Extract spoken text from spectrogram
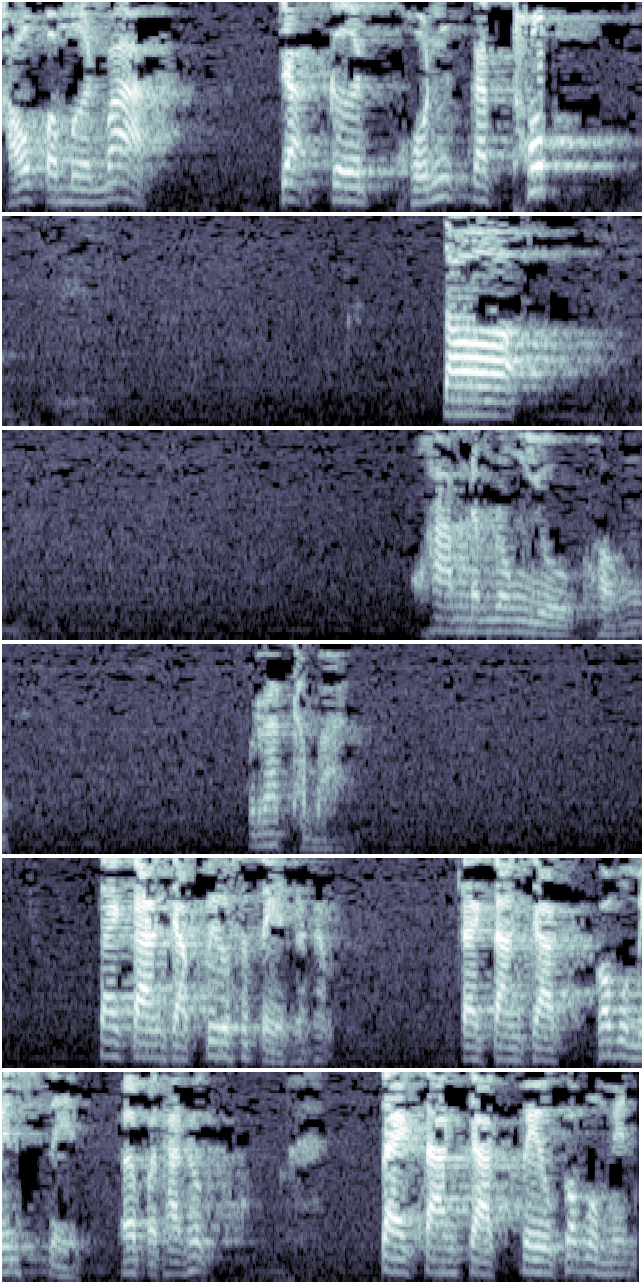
เขาประเมินว่าจะเกิดผลกระทบ ต่อ ความดำรงอยู่ของรัฐบาล แตกต่างจากเฟลสเตทนะครับ แตกต่างจาก government state เออประธานโทษแตกต่างจาก fail government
